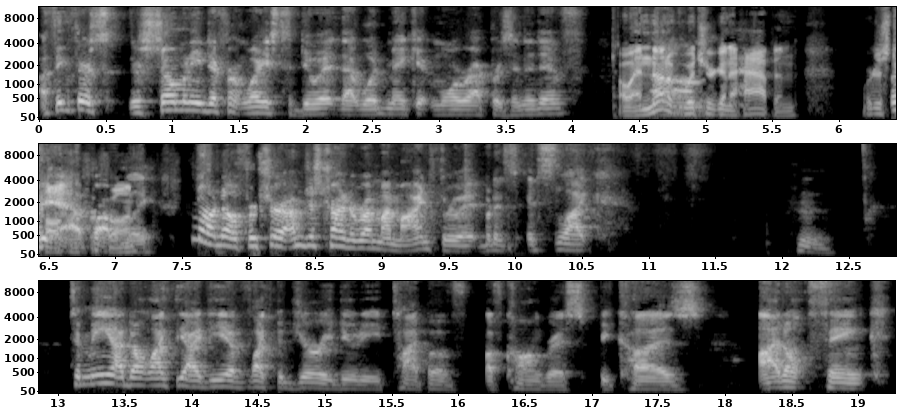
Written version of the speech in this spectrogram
I think there's there's so many different ways to do it that would make it more representative. Oh, and none of which Um, are going to happen. We're just talking yeah, for fun. probably. No, no, for sure. I'm just trying to run my mind through it, but it's it's like, hmm. to me, I don't like the idea of like the jury duty type of of Congress because I don't think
